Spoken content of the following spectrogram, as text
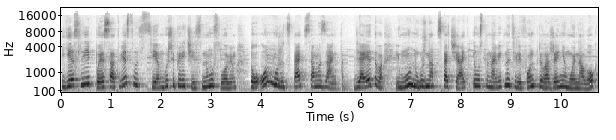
Если ИП соответствует всем вышеперечисленным условиям, то он может стать самозанятым. Для этого ему нужно скачать и установить на телефон приложение «Мой налог»,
